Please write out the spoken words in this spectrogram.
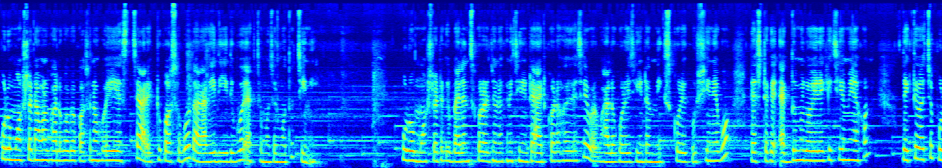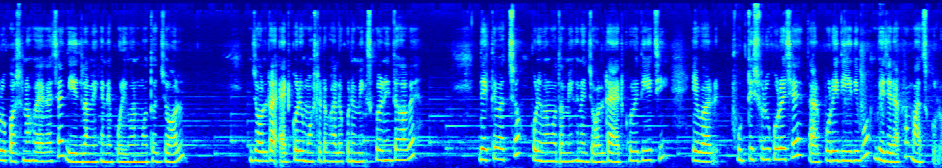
পুরো মশলাটা আমার ভালোভাবে কষানো হয়ে এসছে। আর একটু কষাবো, তার আগে দিয়ে দিব এক চামচের মতো চিনি। পুরো মশলাটাকে ব্যালেন্স করার জন্য এখানে চিনিটা অ্যাড করা হয়ে গেছে। এবার ভালো করে চিনিটা মিক্স করে কষিয়ে নেব। গ্যাসটাকে একদমই রয়ে রেখেছি আমি এখন। দেখতে পাচ্ছ পুরো কষানো হয়ে গেছে। দিয়ে দিলাম এখানে পরিমাণ মতো জল। জলটা অ্যাড করে মশলাটা ভালো করে মিক্স করে নিতে হবে। দেখতে পাচ্ছ? পরিমাণ মতো আমি এখানে জলটা অ্যাড করে দিয়েছি। এবার ফুটতে শুরু করেছে, তারপরে দিয়ে দিব ভেজে রাখা মাছগুলো।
